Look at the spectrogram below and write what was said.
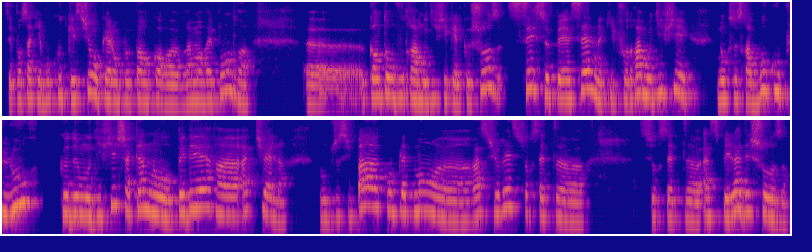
C'est pour ça qu'il y a beaucoup de questions auxquelles on ne peut pas encore vraiment répondre. Euh, quand on voudra modifier quelque chose, c'est ce PSN qu'il faudra modifier. Donc ce sera beaucoup plus lourd que de modifier chacun de nos PDR euh, actuels. Donc je ne suis pas complètement euh, rassurée sur, cette, sur cet aspect-là des choses.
